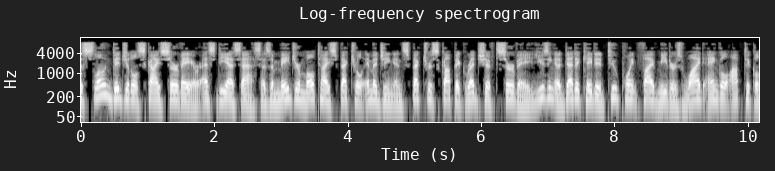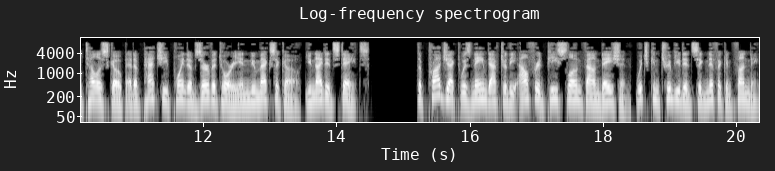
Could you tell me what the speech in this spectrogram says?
The Sloan Digital Sky Survey or SDSS is a major multispectral imaging and spectroscopic redshift survey using a dedicated 2.5 meters wide-angle optical telescope at Apache Point Observatory in New Mexico, United States. The project was named after the Alfred P. Sloan Foundation, which contributed significant funding.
